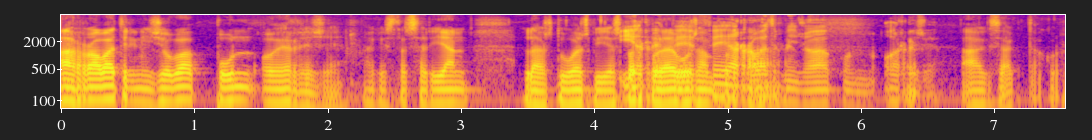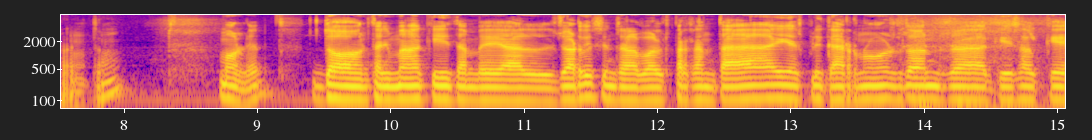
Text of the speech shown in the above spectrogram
arroba trinijove.org. Aquestes serien les dues vies per poder-vos emportar. arroba trinijove.org. Exacte, correcte. Mhm. Molt bé. Doncs tenim aquí també el Jordi, si ens el vols presentar i explicar-nos doncs, eh, què és el que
